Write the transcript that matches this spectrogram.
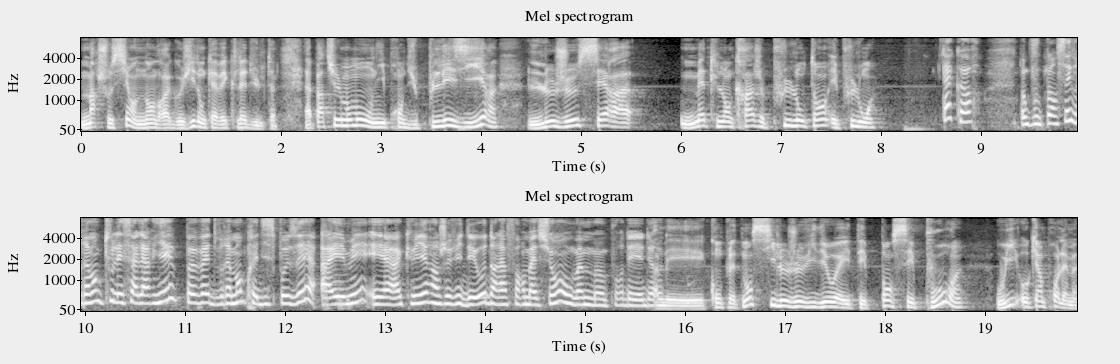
marche aussi en andragogie, donc avec l'adulte. À partir du moment où on y prend du plaisir, le jeu sert à mettre l'ancrage plus longtemps et plus loin. D'accord. Donc vous pensez vraiment que tous les salariés peuvent être vraiment prédisposés à aimer et à accueillir un jeu vidéo dans la formation ou même pour des... des... Ah, mais complètement. Si le jeu vidéo a été pensé pour, oui, aucun problème.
